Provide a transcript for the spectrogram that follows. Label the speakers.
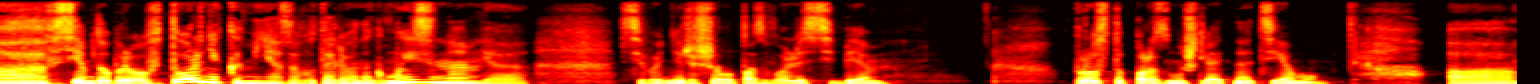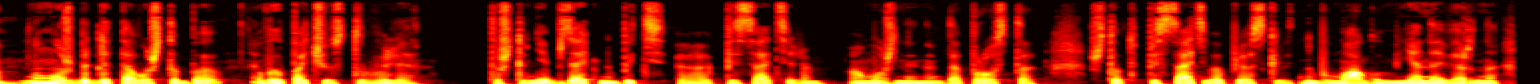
Speaker 1: А, всем доброго вторника. Меня зовут Алена Гмызина. Я сегодня решила позволить себе просто поразмышлять на тему. А, ну, может быть, для того, чтобы вы почувствовали то, что не обязательно быть э, писателем, а можно иногда просто что-то писать и выплескивать на бумагу. Меня, наверное,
